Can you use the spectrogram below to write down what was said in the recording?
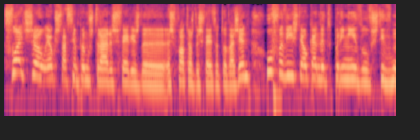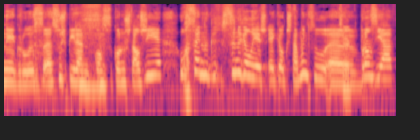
Slideshow é o que está sempre a mostrar as férias, de- as fotos das férias a toda a gente. O fadista é o que anda deprimido, vestido de negro, a- suspirando com, com nostalgia. O recém-senegalês é aquele que está muito ah, Check. bronzeado.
